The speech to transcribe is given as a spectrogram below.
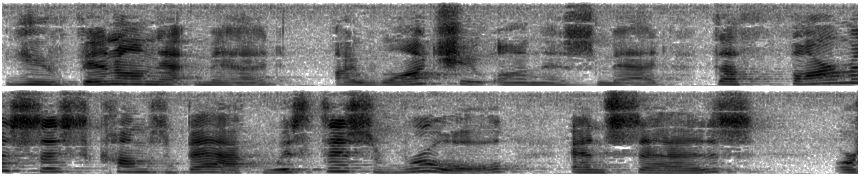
You've been on that med. I want you on this med. The pharmacist comes back with this rule and says, or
